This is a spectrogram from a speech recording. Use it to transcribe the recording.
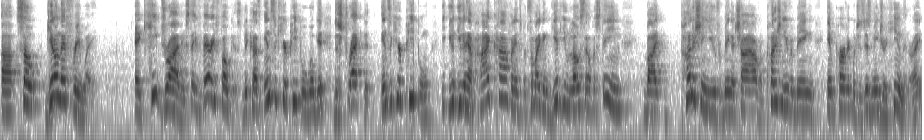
Uh, so get on that freeway and keep driving. Stay very focused because insecure people will get distracted. Insecure people, you, you can have high confidence, but somebody can give you low self esteem by punishing you for being a child or punishing you for being imperfect, which just means you're human, right?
